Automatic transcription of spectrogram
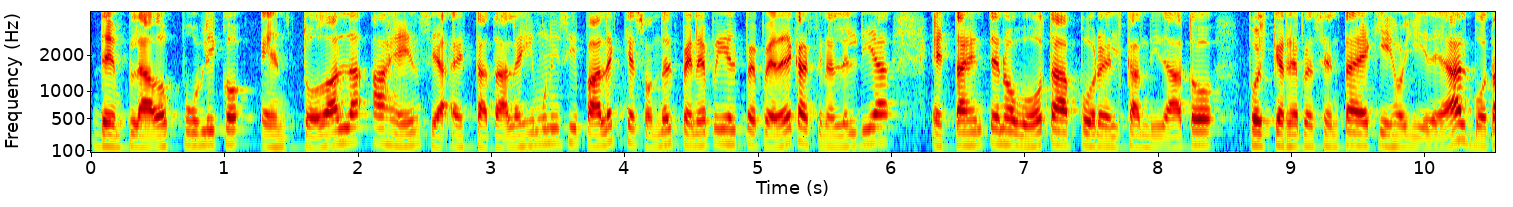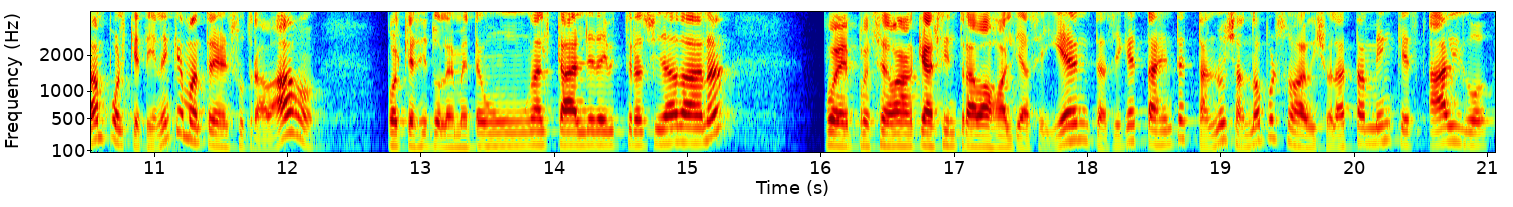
de empleados públicos en todas las agencias estatales y municipales que son del PNP y el PPD, que al final del día esta gente no vota por el candidato porque representa X o Y ideal, votan porque tienen que mantener su trabajo. Porque si tú le metes un alcalde de Victoria Ciudadana, pues, pues se van a quedar sin trabajo al día siguiente. Así que esta gente están luchando por sus habichuelas también, que es algo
